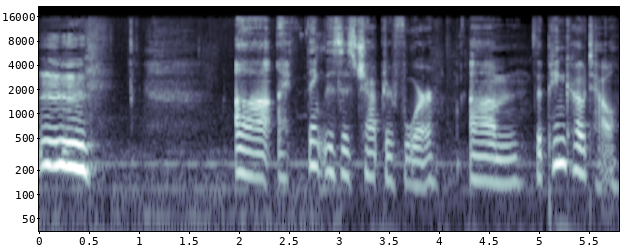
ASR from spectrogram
Mm. Uh, I think this is chapter four. Um, the Pink Hotel.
